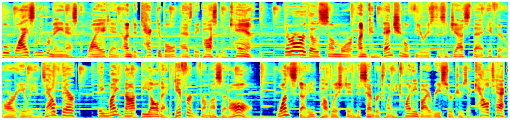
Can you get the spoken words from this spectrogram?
will wisely remain as quiet and undetectable as they possibly can. There are, though, some more unconventional theories to suggest that if there are aliens out there, they might not be all that different from us at all. One study, published in December 2020 by researchers at Caltech,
